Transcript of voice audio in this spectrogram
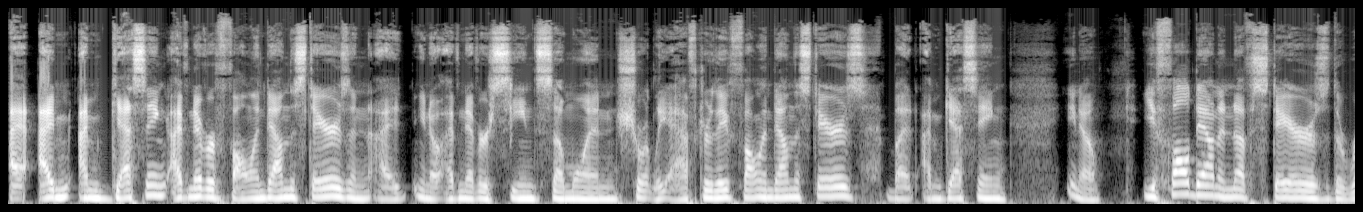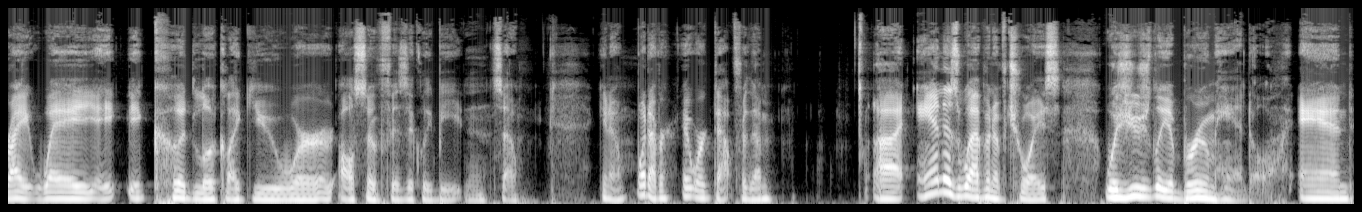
I, I'm I'm guessing I've never fallen down the stairs, and I you know I've never seen someone shortly after they've fallen down the stairs, but I'm guessing, you know, you fall down enough stairs the right way, it, it could look like you were also physically beaten. So, you know, whatever, it worked out for them. Uh, Anna's weapon of choice was usually a broom handle, and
